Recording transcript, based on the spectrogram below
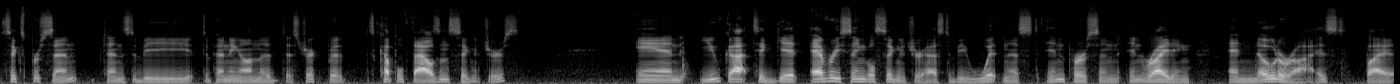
6% tends to be, depending on the district, but it's a couple thousand signatures. and you've got to get every single signature has to be witnessed in person in writing and notarized by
